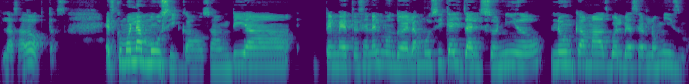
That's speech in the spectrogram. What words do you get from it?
las adoptas. Es como la música, o sea, un día te metes en el mundo de la música y ya el sonido nunca más vuelve a ser lo mismo.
